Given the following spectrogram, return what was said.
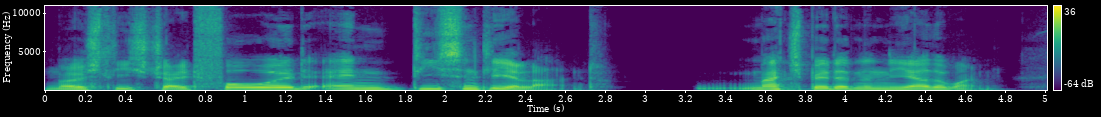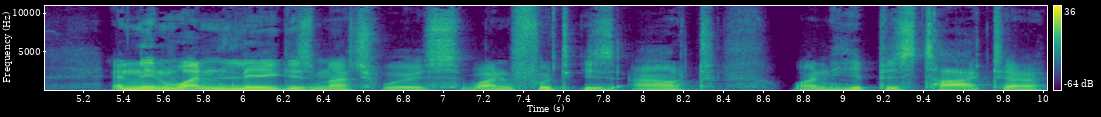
mostly straight forward and decently aligned. Much better than the other one. And then one leg is much worse. One foot is out, one hip is tighter,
